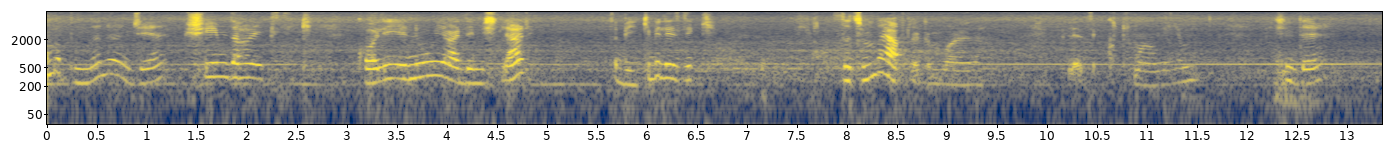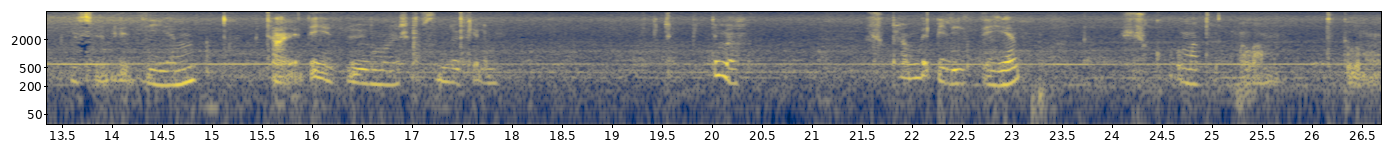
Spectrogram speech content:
Ama bundan önce bir şeyim daha eksik. Kolye yerine uyar demişler. Tabii ki bilezik. Saçımı da yaptırdım bu arada. Bilezik kutumu alayım. Şimdi bir sürü bileziğim. Bir tane de yüzüğüm var. Hepsini dökelim. Bitti mi? Şu pembe bileziği. Şu koluma takalım. Takalım.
